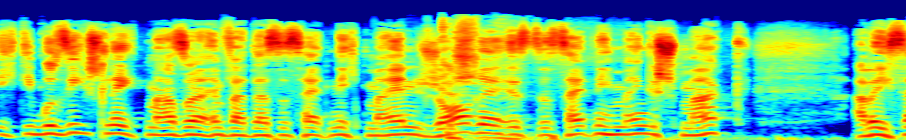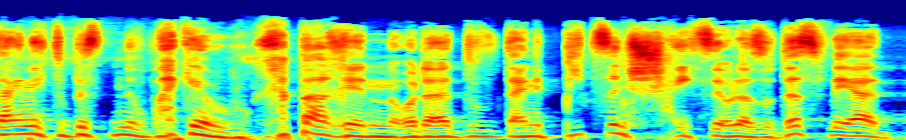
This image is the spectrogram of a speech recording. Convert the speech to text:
nicht die Musik schlecht mache, sondern einfach, dass es halt nicht mein Genre ist, das ist halt nicht mein Geschmack. Aber ich sage nicht, du bist eine wacke Rapperin oder du, deine Beats sind scheiße oder so. Das wäre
